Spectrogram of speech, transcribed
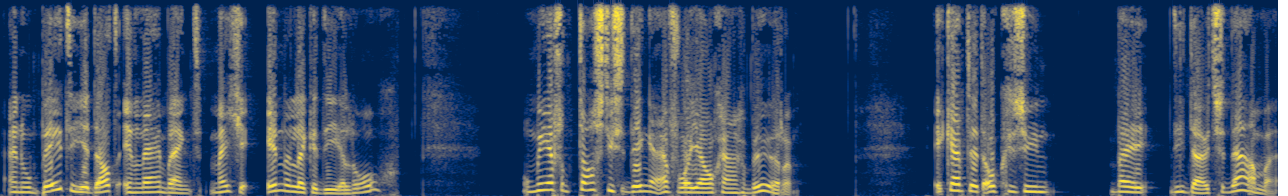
En hoe beter je dat in lijn brengt met je innerlijke dialoog, hoe meer fantastische dingen er voor jou gaan gebeuren. Ik heb dit ook gezien bij die Duitse dame.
